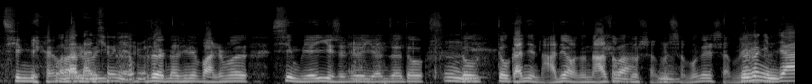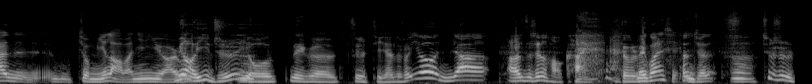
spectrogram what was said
青年，广大男青年，不对，男青年把什么性别意识这些原则都 都都赶紧拿掉，都拿走，都什么什么跟什么。比如说你们家就米老吧，你女儿米老一直有那个，就是底下都说哟，你们家儿子真好看，都是没关系。你觉得？嗯，就是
